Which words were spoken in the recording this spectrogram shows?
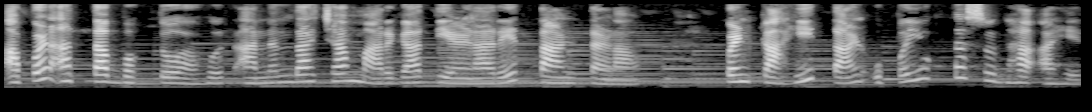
आपण आत्ता बघतो आहोत आनंदाच्या मार्गात येणारे ताणतणाव. पण काही ताण उपयुक्त सुद्धा आहेत.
